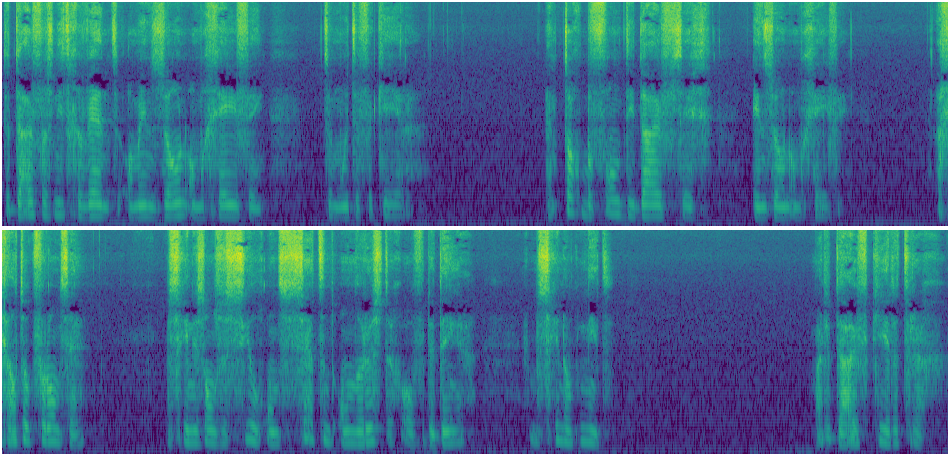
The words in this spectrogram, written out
De duif was niet gewend om in zo'n omgeving te moeten verkeren. En toch bevond die duif zich in zo'n omgeving. Dat geldt ook voor ons, hè? Misschien is onze ziel ontzettend onrustig over de dingen. En misschien ook niet. Maar de duif keerde terug.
